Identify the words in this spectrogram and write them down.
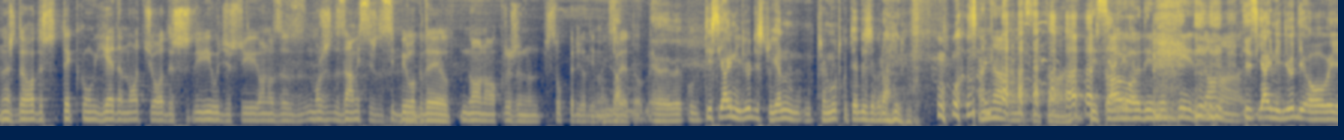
znaš, da odeš tek u jedan noću, odeš i uđeš i, ono, za, možeš da zamisliš da si bilo gde, ono, okružen super ljudima i Da. sve dobro. E, ti sjajni ljudi su u jednom trenutku tebi zabranili ulazak. A dobro, mislim to. Ti sjajni ljudi, ni ti, ono, ti sjajni ljudi, ovaj,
